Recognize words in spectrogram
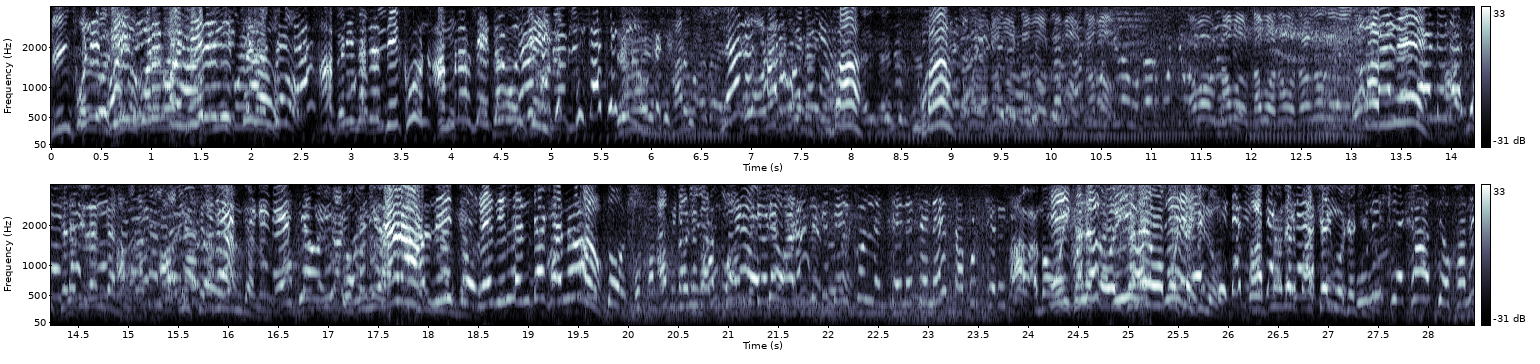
ড্রিঙ্ক করে করে মেরে দিচ্ছিল আপনি সেটা দেখুন আমরা সেটা বলছি। ঠিক আছে না না ছাড়বো না কেন? বাহ বাহ সামনে। ছেড়ে দিলেন কেন? আপনি ছেড়ে দিলেন কেন? স্যার আপনি ছেড়ে দিলেনটা কেন? এইখানে ওইখানে ও বসেছিল। আপনাদের পাশেই বসেছিল। পুলিশ লেখা আছে ওখানে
